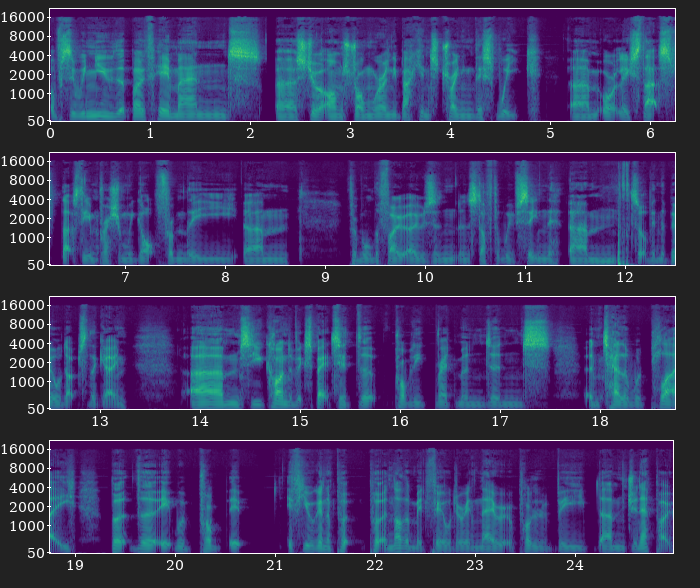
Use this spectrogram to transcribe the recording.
obviously we knew that both him and uh, Stuart Armstrong were only back into training this week, um, or at least that's that's the impression we got from the um, from all the photos and, and stuff that we've seen um, sort of in the build up to the game. Um, so you kind of expected that probably Redmond and and Tella would play, but that it would probably if you were going to put put another midfielder in there, it would probably be um, Djenepo,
